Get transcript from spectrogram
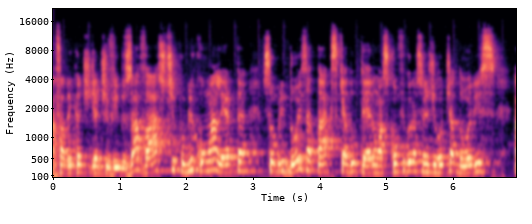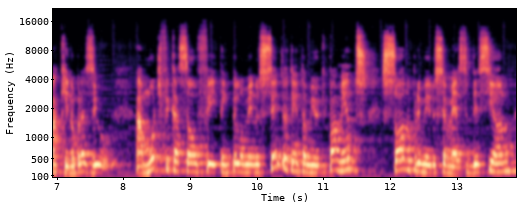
A fabricante de antivírus Avast publicou um alerta sobre dois ataques que adulteram as configurações de roteadores aqui no Brasil. A modificação feita em pelo menos 180 mil equipamentos só no primeiro semestre desse ano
